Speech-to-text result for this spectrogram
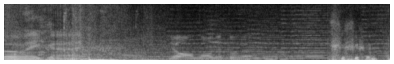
Oh my god. Ya Allah jatuh kan.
